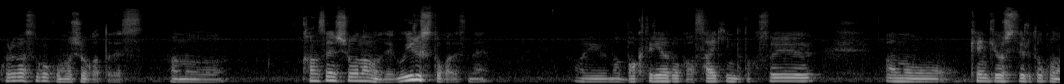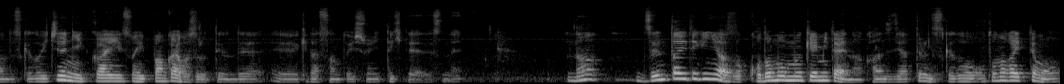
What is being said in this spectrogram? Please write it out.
これがすごく面白かったです。あの感染症なのでウイルスとかですねああいう、まあ、バクテリアとか細菌だとかそういうあの研究をしてるとこなんですけど1年に1回その一般開放するっていうんで、えー木立さんと一緒に行ってきてですね。な全体的にはその子供向けみたいな感じでやってるんですけど大人が行っても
